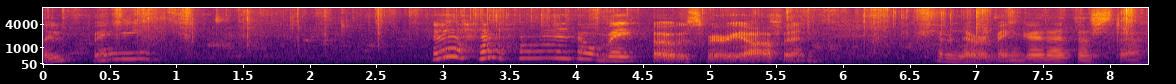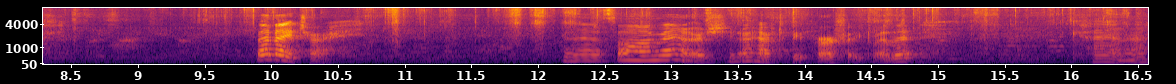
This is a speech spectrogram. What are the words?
loop maybe? I don't make those very often. I've never been good at this stuff. But I try. And that's all that matters. You don't have to be perfect with it. Kinda.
